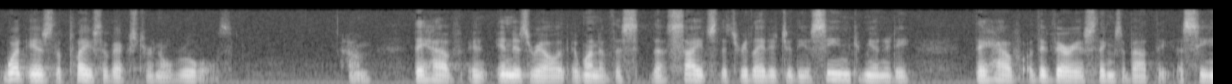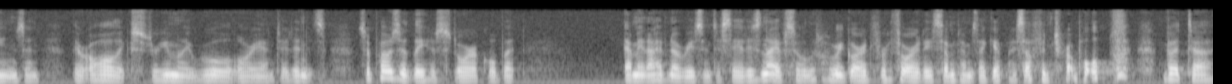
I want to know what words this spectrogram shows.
what is the place of external rules. Um, they have in, in, Israel one of the, the sites that's related to the Essene community. They have the various things about the Essenes, and they're all extremely rule oriented, and it's supposedly historical, but I mean, I have no reason to say it isn't. I have so little regard for authority. Sometimes I get myself in trouble, but uh,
